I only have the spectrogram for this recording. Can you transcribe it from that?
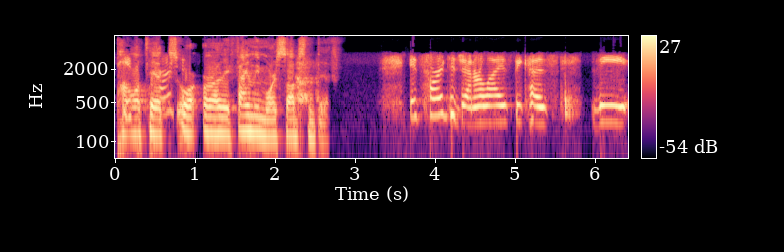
politics, or, or are they finally more substantive? It's hard to generalize because the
